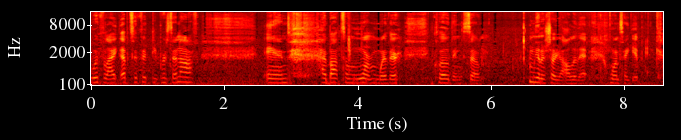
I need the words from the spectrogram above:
with like up to 50% off. And I bought some warm weather clothing. So I'm gonna show you all of that once I get back.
